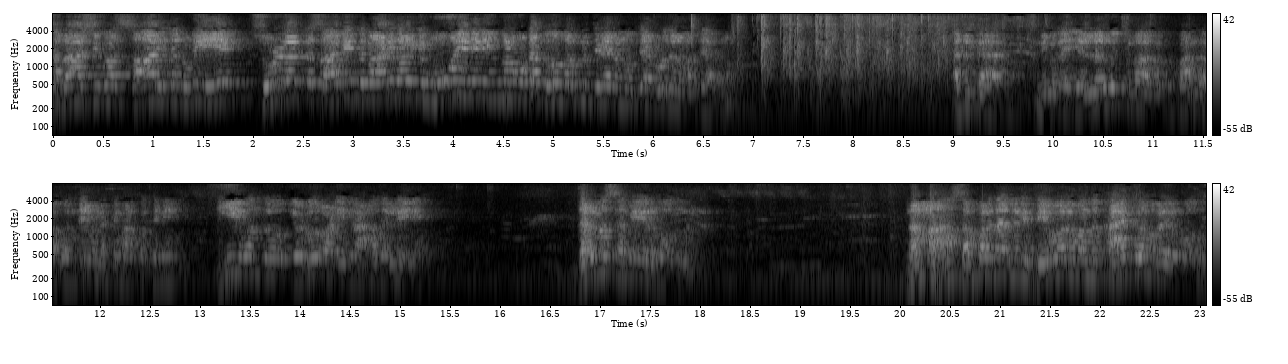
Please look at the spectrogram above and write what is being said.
ಸದಾಶಿವ ಸಾರಿದ ನುಡಿ ಸುಳ್ಳಂತ ಸಾಬೀತು ಮಾಡಿದವರಿಗೆ ಮೂರಿನ ಇಂಗುಳು ಊಟ ತಗೊಂಡ್ಬರ್ತಂತೇಳಿ ನಮ್ಮ ಮುದ್ದೆ ಬಿಡುದಿಲ್ಲ ಮತ್ತೆ ಅದನ್ನು ಅದಕ್ಕ ನಿಮಗೆ ಎಲ್ಲರಿಗೂ ಚಲೋ ಆಗ್ಬೇಕಪ್ಪ ಅಂದ್ರ ಒಂದೇ ವಿನಂತಿ ಮಾಡ್ಕೊತೀನಿ. ಈ ಒಂದು ಯಡೂರವಾಡಿ ಗ್ರಾಮದಲ್ಲಿ ಧರ್ಮ ಸಭೆ ಇರಬಹುದು ನಮ್ಮ ಸಂಪ್ರದಾಯದಲ್ಲಿ ದೇವರ ಒಂದು ಕಾರ್ಯಕ್ರಮಗಳಿರ್ಬೋದು.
